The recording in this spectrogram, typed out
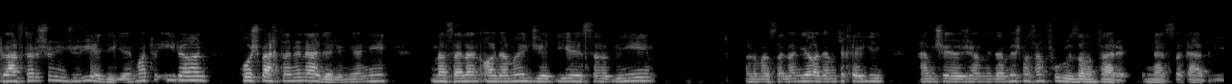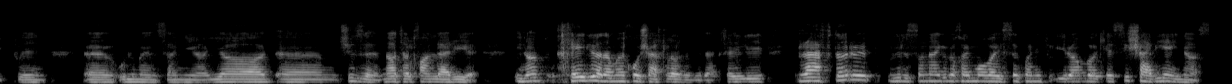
رفتارشون اینجوریه دیگه. ما تو ایران خوشبختانه نداریم. یعنی مثلا آدمای جدی حسابی حالا مثلا یه آدمی که خیلی همیشه ارجاع میدم بهش مثلا فروزانفره تو نسل قبلی تو این علوم انسانی ها یا چیزه ناتل خان لریه اینا خیلی آدم های خوش اخلاقی بودن. خیلی رفتار ویلسون اگه بخوای مقایسه کنی تو ایران با کسی شبیه ایناست.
